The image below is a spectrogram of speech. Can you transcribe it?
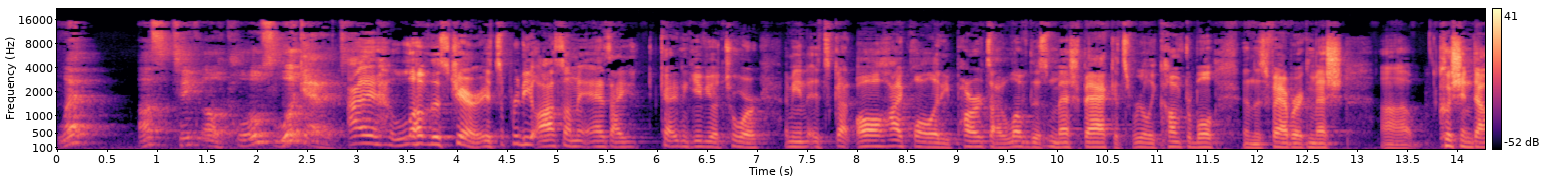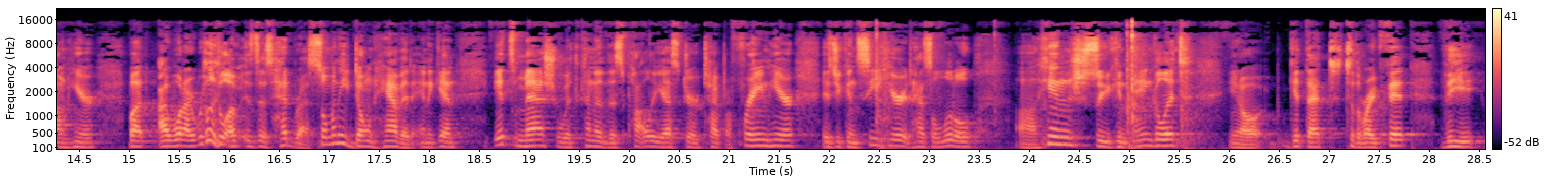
Let us take a close look at it. I love this chair. It's pretty awesome as I kind of give you a tour. I mean, it's got all high quality parts. I love this mesh back. It's really comfortable and this fabric mesh uh, cushion down here. But I, what I really love is this headrest. So many don't have it. And again, it's mesh with kind of this polyester type of frame here. As you can see here, it has a little uh, hinge so you can angle it, you know, get that to the right fit. The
